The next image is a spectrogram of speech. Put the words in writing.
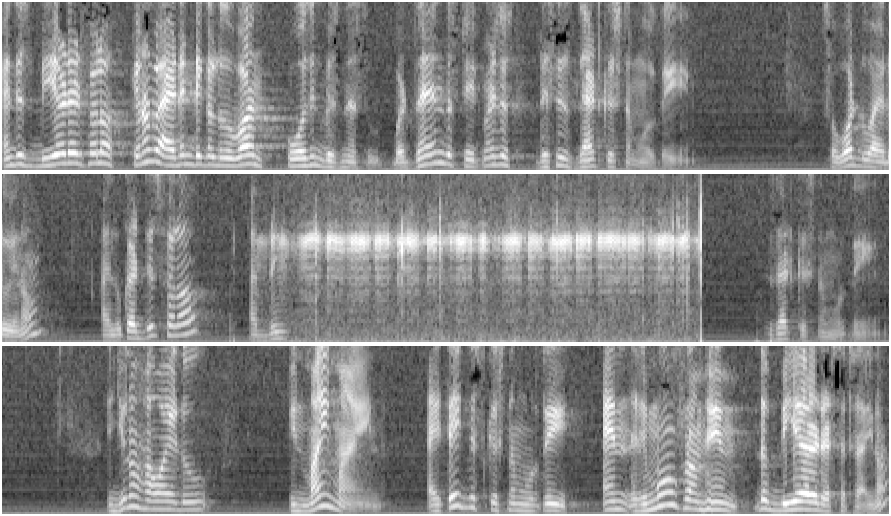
And this bearded fellow cannot be identical to the one who was in business suit. But then the statement says, This is that Krishnamurti. So, what do I do? You know, I look at this fellow, I bring. Is that Krishnamurti? You know how I do? in my mind, I take this Krishnamurti and remove from him the beard, etc. You know?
